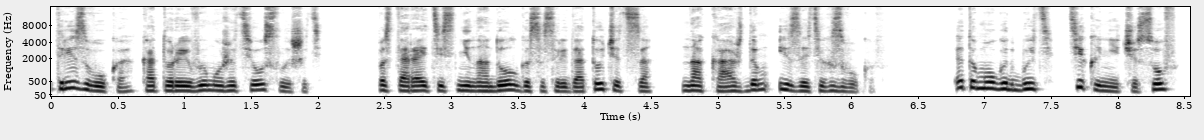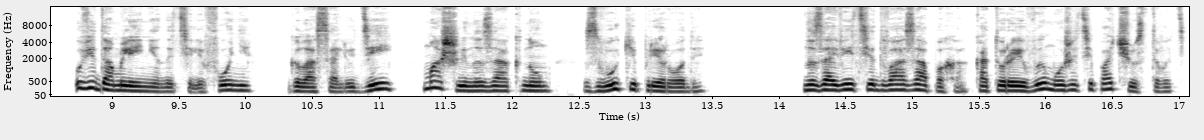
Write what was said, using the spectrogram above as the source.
три звука, которые вы можете услышать. Постарайтесь ненадолго сосредоточиться на каждом из этих звуков. Это могут быть тиканье часов, уведомления на телефоне, голоса людей, машины за окном, звуки природы. Назовите два запаха, которые вы можете почувствовать.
